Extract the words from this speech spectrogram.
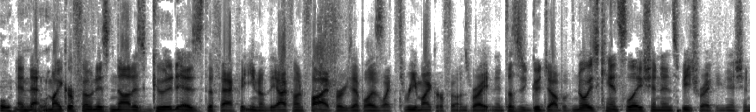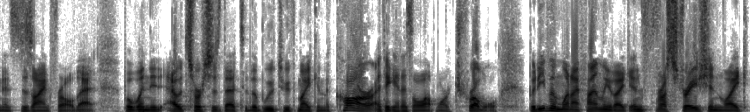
oh, no. and that microphone is not as good as the fact that you know the iPhone five, for example, has like three microphones, right? And it does a good job of noise cancellation and speech recognition. It's designed for all that. But when it outsources that to the Bluetooth mic in the car, I think it has a lot more trouble. But even when I finally, like in frustration, like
